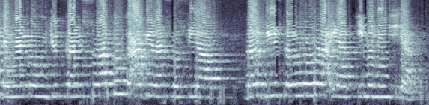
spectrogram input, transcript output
dengan mewujudkan suatu keadilan sosial bagi seluruh rakyat Indonesia.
